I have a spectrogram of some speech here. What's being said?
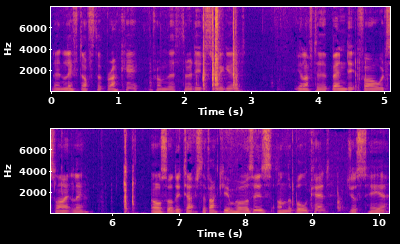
Then lift off the bracket from the threaded spigot. You'll have to bend it forward slightly also detach the vacuum hoses on the bulkhead just here.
